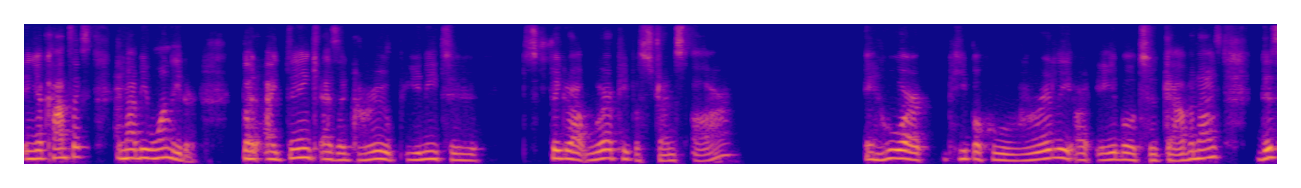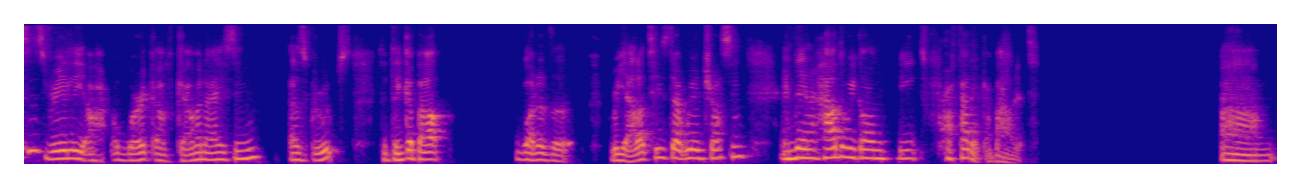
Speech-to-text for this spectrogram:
in your context, it might be one leader. But I think as a group, you need to figure out where people's strengths are and who are people who really are able to galvanize. This is really a, work of galvanizing as groups to think about what are the realities that we're addressing, and then how do we go and be prophetic about it? Um,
